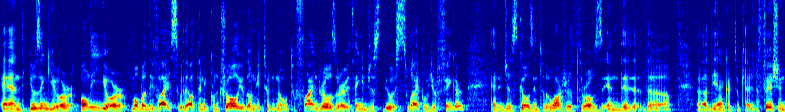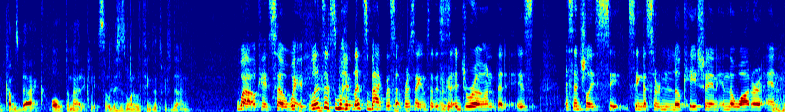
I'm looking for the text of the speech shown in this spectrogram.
and using your only your mobile device without any control. You don't need to know to find drones or everything. You just do a swipe of your finger, and it just goes into the water, throws in the the uh, the anchor to catch the fish, and comes back automatically. So this is one of the things that we've done. Wow. Okay. So wait, let's explain. let's back this up for a second. So this okay. is a drone that is essentially see, seeing a certain location in the water and mm-hmm.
